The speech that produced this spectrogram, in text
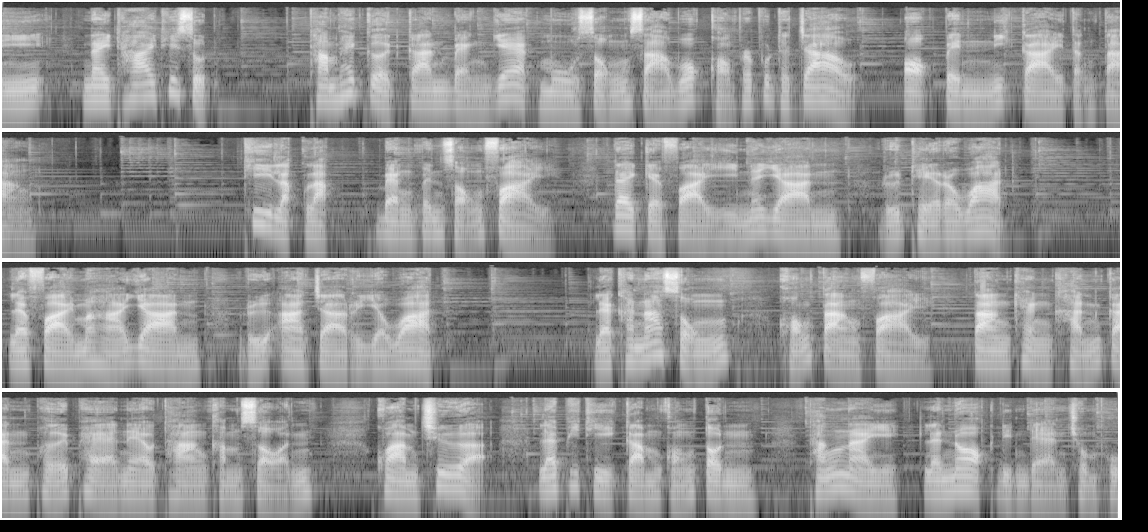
นี้ ในท้ายที่สุดทำให้เกิดการแบ่งแยกหมู่สงฆ์สาวกของพระพุทธเจ้าออกเป็นนิกายต่างๆ ที่หลักๆแบ่งเป็นสองฝ่าย ได้แก่ฝ่ายหินยานหรือเทรวาสและฝ่ายมหายานหรืออาจาริยวาสและคณะสงฆ์ของต่างฝ่ายต่างแข่งขันกันเผยแผ่แนวทางคำสอน ความเชื่อและพิธีกรรมของตน ทั้งในและนอกดินแดนชมพู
